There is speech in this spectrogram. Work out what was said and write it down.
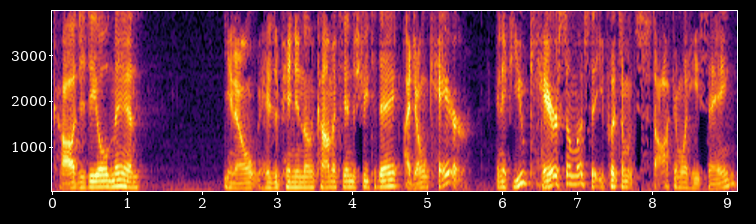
college the old man. You know his opinion on the comics industry today. I don't care. And if you care so much that you put so much stock in what he's saying,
